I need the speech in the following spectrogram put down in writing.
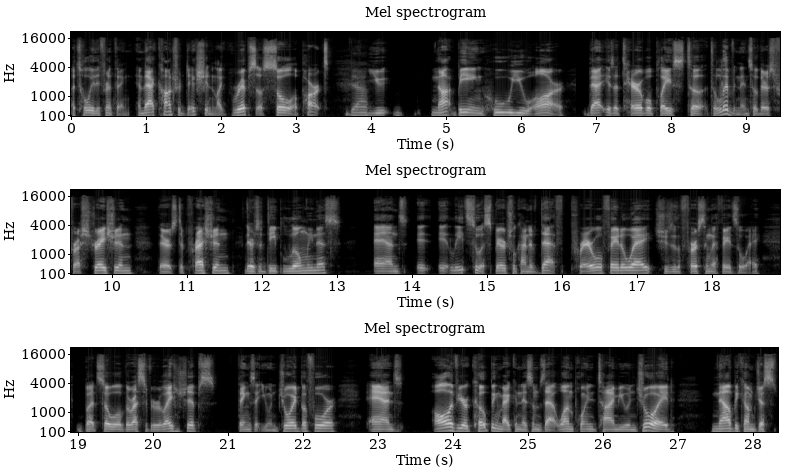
a totally different thing. And that contradiction like rips a soul apart. Yeah. You not being who you are, that is a terrible place to, to live in. And so there's frustration, there's depression, there's a deep loneliness, and it, it leads to a spiritual kind of death. Prayer will fade away, it's usually the first thing that fades away. But so will the rest of your relationships, things that you enjoyed before, and all of your coping mechanisms that at one point in time you enjoyed now become just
